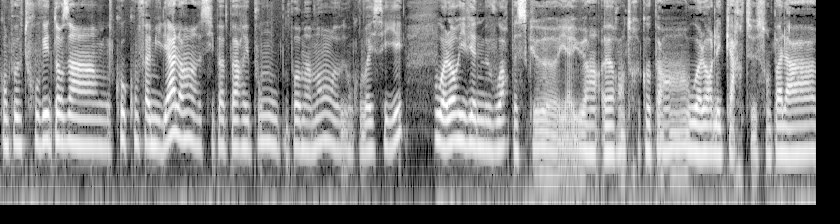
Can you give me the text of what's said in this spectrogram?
qu'on peut trouver dans un cocon familial. Hein, si papa répond ou pas maman, euh, donc on va essayer. Ou alors ils viennent me voir parce que euh, il y a eu un heurt entre copains, ou alors les cartes sont pas là.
